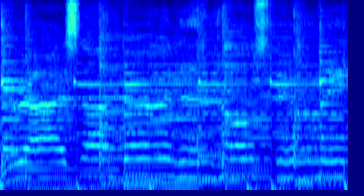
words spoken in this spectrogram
Your eyes are burning through me.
